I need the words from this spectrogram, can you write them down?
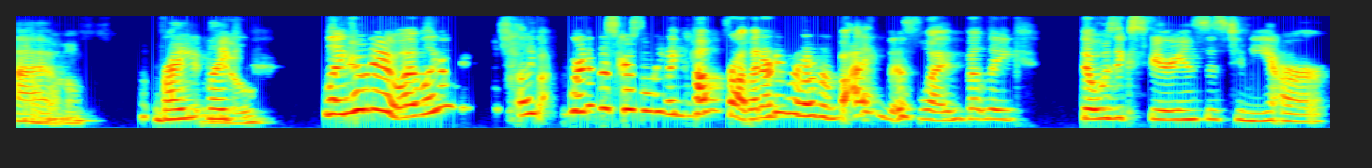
Oh, um, right? Who like, knew? like who knew? I'm like, oh like, where did this crystal even come from? I don't even remember buying this one, but like those experiences to me are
